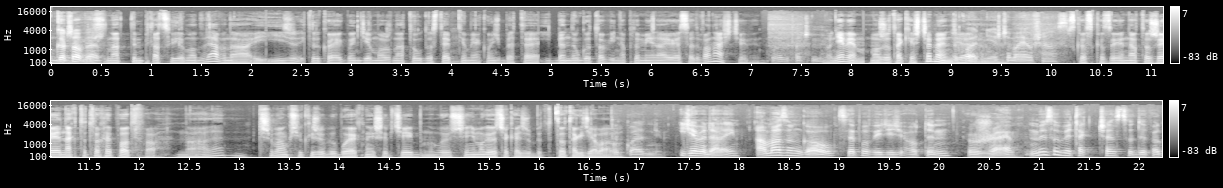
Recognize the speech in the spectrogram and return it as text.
Gotowe. już nad tym pracują od dawna i, i że tylko jak będzie można, to udostępnią jakąś betę i będą gotowi na premierę iOS 12, więc No, zobaczymy. no nie wiem, może tak jeszcze będzie. Dokładnie, jeszcze mają szansę. Wszystko wskazuje na to, że jednak to trochę potrwa, no ale trzymam kciuki, żeby było jak najszybciej, no bo już się nie mogę doczekać, żeby to tak działało. Dokładnie. Idziemy dalej. Amazon Go chce powiedzieć o tym, że my sobie tak często dywagujemy,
